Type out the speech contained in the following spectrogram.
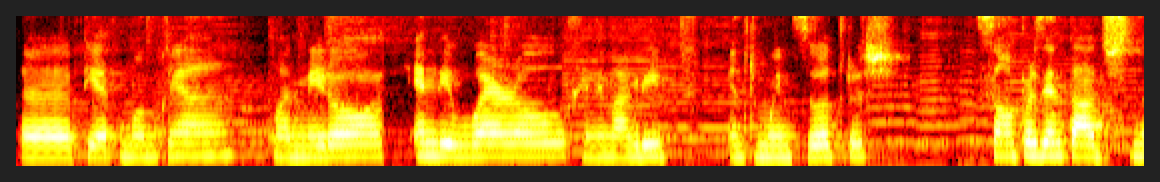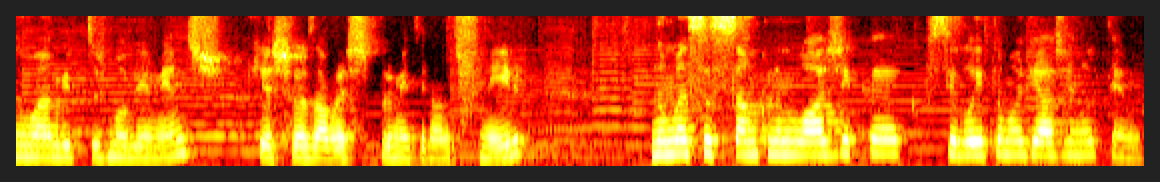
uh, Piet Mondrian, Juan Miró, Andy Warhol, René Magritte, entre muitos outros, são apresentados no âmbito dos movimentos que as suas obras se permitiram definir numa sucessão cronológica que possibilita uma viagem no tempo.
